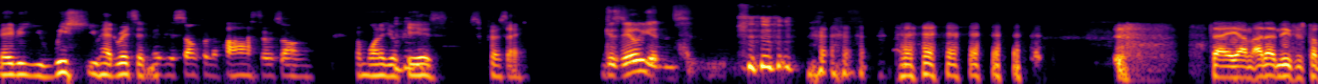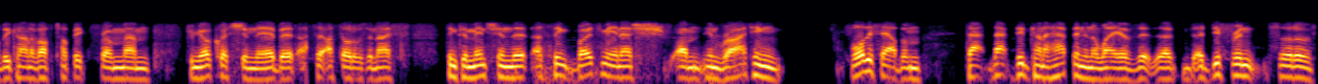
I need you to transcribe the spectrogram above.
maybe you wish you had written? Maybe a song from the past or a song from one of your mm-hmm. peers, per se. Gazillions. so um, I don't this is probably kind of off topic from um, from your question there, but I, th- I thought it was a nice thing to mention that I think both me and Ash, um, in writing for this album, that that did kind of happen in a way of that a, different sort of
